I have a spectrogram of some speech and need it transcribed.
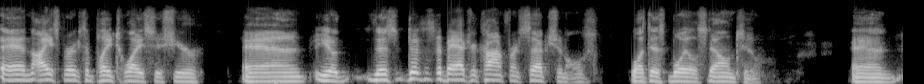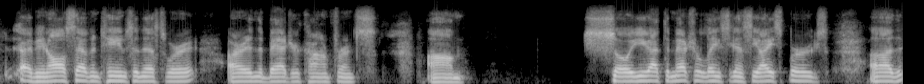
and the Icebergs have played twice this year, and you know this this is the Badger Conference sectionals. What this boils down to, and I mean all seven teams in this were are in the Badger Conference. Um, so you got the Metro Lynx against the Icebergs. Uh,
